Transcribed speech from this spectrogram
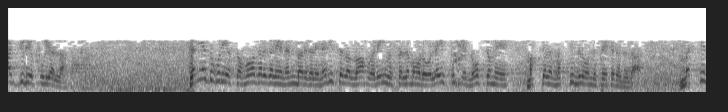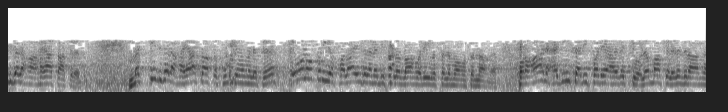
ஹஜ்ஜுடைய கூலி அல்லா கண்ணியத்துக்குரிய சகோதரர்களே நண்பர்களே நபி சொல்லாஹ் செல்லமோட உழைப்புடைய நோக்கமே மக்களை மஸ்ஜிதில் ஒன்று சேர்க்கிறது தான் மஸ்ஜித்களை ஹயாத்தாக்குறது. மஸ்ஜித்களை ஹயாத்தாக்க கூடியவங்களுக்கு எவ்வளவு பெரிய பலாய்களை நபி சொல்லாஹ் வலைவ செல்லம் அவங்க சொன்னாங்க. ஹதீஸ் அடிப்படையாக வச்சு உலமாக்கள் எழுதுறாங்க.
